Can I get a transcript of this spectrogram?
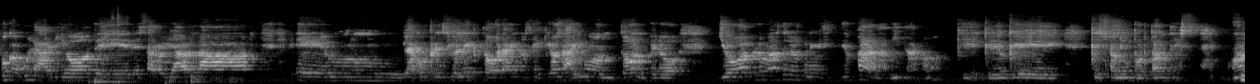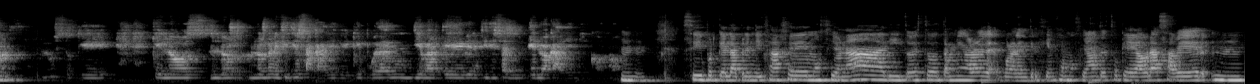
vocabulario, de desarrollar la, em, la comprensión lectora y no sé qué, o sea, hay un montón, pero yo hablo más de los beneficios para la vida, ¿no? Que creo que, que son importantes, más incluso que, que los, los, los, beneficios académicos, que puedan llevarte beneficios en lo académico. Sí, porque el aprendizaje emocional y todo esto también ahora, bueno, la inteligencia emocional, todo esto que ahora saber mm,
